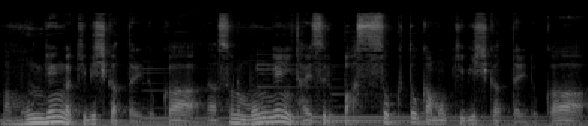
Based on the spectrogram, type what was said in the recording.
まあ、門限が厳しかったりとかその門限に対する罰則とかも厳しかったりとか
